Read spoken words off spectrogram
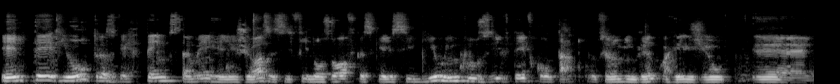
Ele teve outras vertentes também religiosas e filosóficas que ele seguiu, inclusive teve contato, com, se eu não me engano, com a religião, é,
